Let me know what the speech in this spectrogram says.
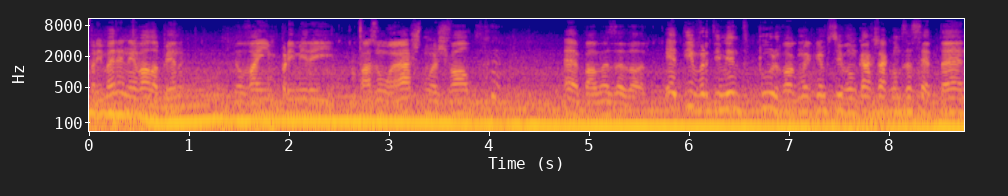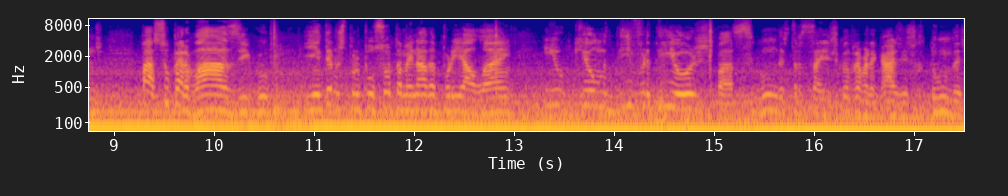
Primeiro nem vale a pena, ele vai imprimir aí, faz um rastro no asfalto. É pá, mas adoro. É divertimento puro, pá. como é que é possível um carro já com 17 anos, pá, super básico e em termos de propulsor também nada por aí além. E o que eu me diverti hoje, pá, segundas, terceiras, contra-bracagens, rotundas,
